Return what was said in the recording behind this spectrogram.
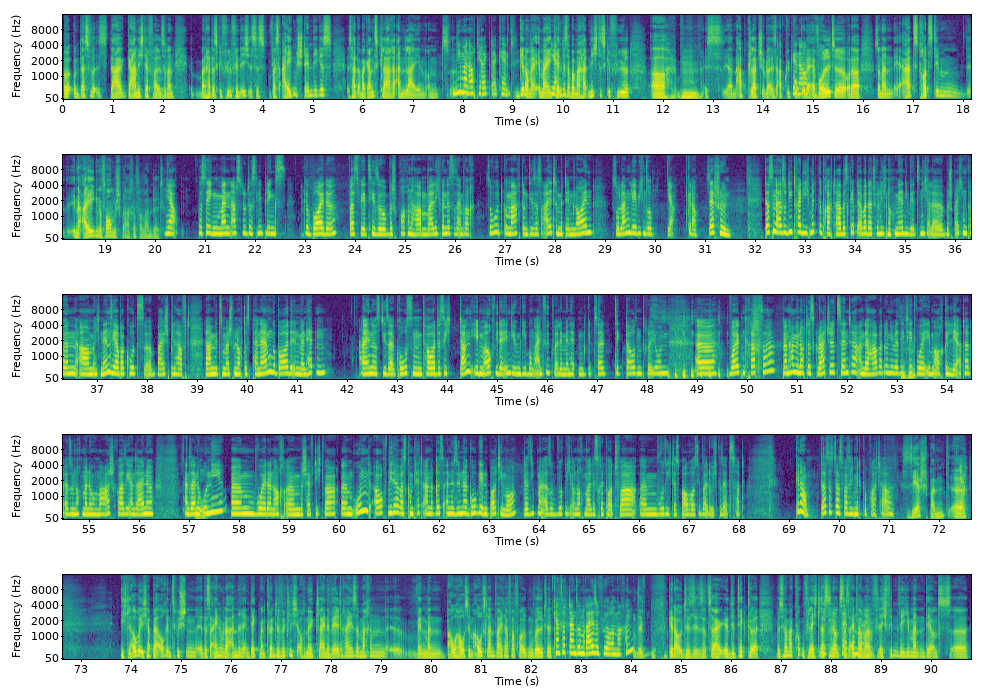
Äh, und und das ist da gar nicht der Fall, sondern man hat das Gefühl, finde ich, es ist was Eigenständiges, es hat aber ganz klare Anleihen. Und, Die man auch direkt erkennt. Genau, man, man ja. erkennt es, aber man hat nicht das Gefühl, oh, hm, ist ja ein Abklatsch oder ist abgeguckt genau. oder er wollte oder, sondern er hat es trotzdem in eine eigene Formensprache verwandelt. Ja, deswegen mein absolutes Lieblingsgebäude, was wir jetzt hier so besprochen haben, weil ich finde, es ist einfach so gut gemacht und dieses alte mit dem neuen so langlebig und so, Genau, sehr schön. Das sind also die drei, die ich mitgebracht habe. Es gibt aber natürlich noch mehr, die wir jetzt nicht alle besprechen können. Ähm, ich nenne sie aber kurz äh, beispielhaft. Da haben wir zum Beispiel noch das Pan Am-Gebäude in Manhattan. Eines dieser großen Tower, das sich dann eben auch wieder in die Umgebung einfügt, weil in Manhattan gibt es halt zigtausend Trillionen äh, Wolkenkratzer. Dann haben wir noch das Graduate Center an der Harvard-Universität, mhm. wo er eben auch gelehrt hat. Also nochmal eine Hommage quasi an seine an seine Uni, Uni ähm, wo er dann auch ähm, beschäftigt war. Ähm, und auch wieder was komplett anderes, eine Synagoge in Baltimore. Da sieht man also wirklich auch nochmal das Repertoire, ähm, wo sich das Bauhaus überall durchgesetzt hat. Genau, das ist das, was ich mitgebracht habe. Sehr spannend. Äh, ja. Ich glaube, ich habe ja auch inzwischen äh, das eine oder andere entdeckt. Man könnte wirklich auch eine kleine Weltreise machen, äh, wenn man Bauhaus im Ausland weiterverfolgen wollte. Kannst doch dann so einen Reiseführer machen. Genau, sozusagen Detektor. Müssen wir mal gucken. Vielleicht lassen Detektor wir uns das einfach mal. Vielleicht finden wir jemanden, der uns äh,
